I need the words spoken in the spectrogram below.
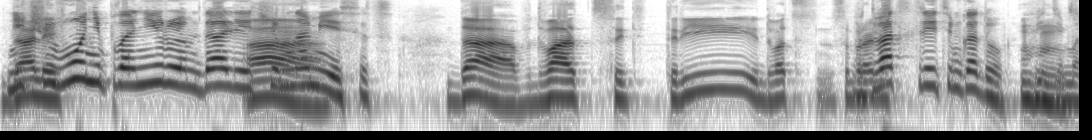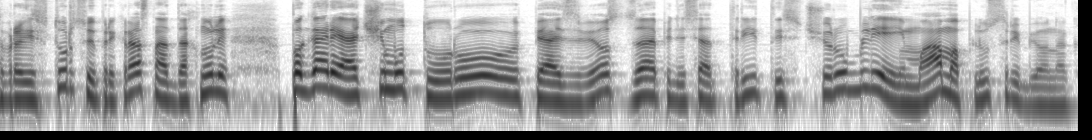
далее... Ничего не планируем далее, а, чем на месяц. Да, в 20 23, 20, собрались... В 23 году, видимо. Собрались в Турцию и прекрасно отдохнули по горячему туру 5 звезд за 53 тысячи рублей. Мама плюс ребенок.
